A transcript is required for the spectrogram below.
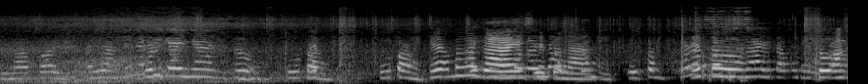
tinapay. Ayan. Nabigay niya. Utang. Utang. Kaya mga guys, ito na. Utang. Ito, ito ang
